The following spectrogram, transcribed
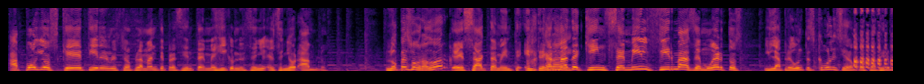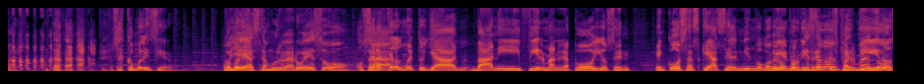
apoyos que tiene nuestro flamante presidente de México, el señor, el señor AMLO. ¿López Obrador? Exactamente, entregaron caray. más de 15 mil firmas de muertos. Y la pregunta es, ¿cómo lo hicieron pues, para firmar? o sea, ¿cómo lo hicieron? ¿Cómo Oye, le hacen? está muy raro eso. O sea, ¿Será que los muertos ya van y firman en apoyos, en, en cosas que hace el mismo gobierno, por diferentes firmando?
